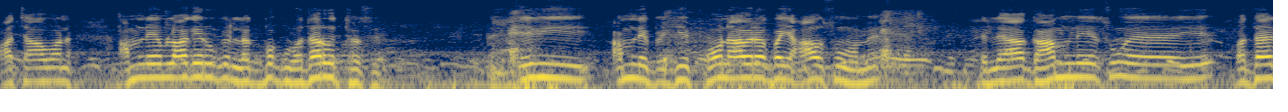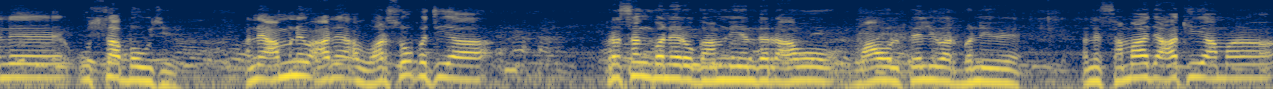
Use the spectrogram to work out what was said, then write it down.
પાછા આવવાના અમને એમ લાગેલું કે લગભગ વધારો જ થશે. એવી અમને જે ફોન આવેલા ભાઈ આવશું અમે? એટલે આ ગામને શું એ બધાને ઉત્સાહ બહુ છે. અને અમને આને આ વર્ષો પછી આ પ્રસંગ બનેલો ગામની અંદર આવો માહોલ પહેલી વાર બન્યો છે અને સમાજ આખી આમાં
